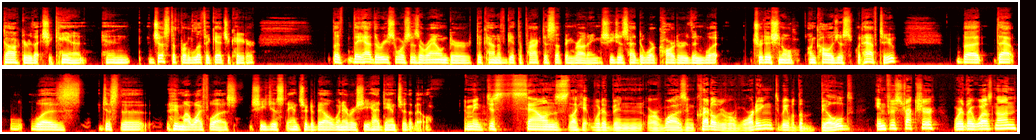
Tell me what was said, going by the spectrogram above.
doctor that she can and just a prolific educator. But they had the resources around her to kind of get the practice up and running. She just had to work harder than what traditional oncologists would have to. But that was just the who my wife was. She just answered the bell whenever she had to answer the bell. I mean, just sounds like it would have been or was incredibly rewarding to be able to build infrastructure where there was none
